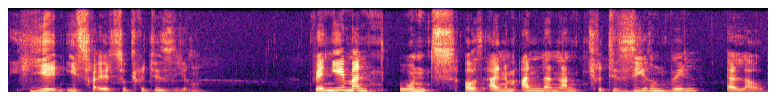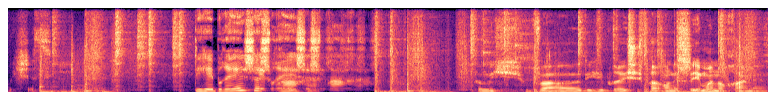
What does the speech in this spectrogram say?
hier in Israel zu kritisieren. Wenn jemand uns aus einem anderen Land kritisieren will, erlaube ich es. Die hebräische, Sprache. Für mich war die hebräische Sprache und ist immer noch eine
